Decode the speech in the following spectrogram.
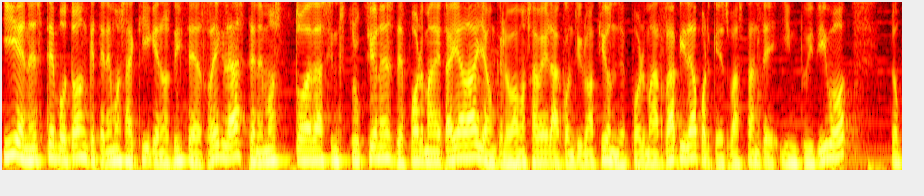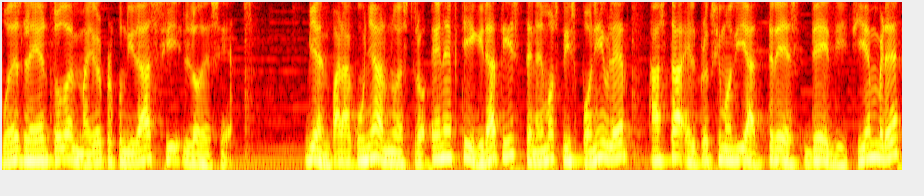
y en este botón que tenemos aquí que nos dice reglas, tenemos todas las instrucciones de forma detallada y aunque lo vamos a ver a continuación de forma rápida porque es bastante intuitivo, lo puedes leer todo en mayor profundidad si lo deseas. Bien, para acuñar nuestro NFT gratis tenemos disponible hasta el próximo día 3 de diciembre,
